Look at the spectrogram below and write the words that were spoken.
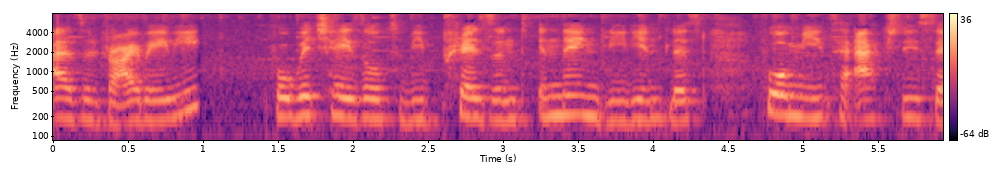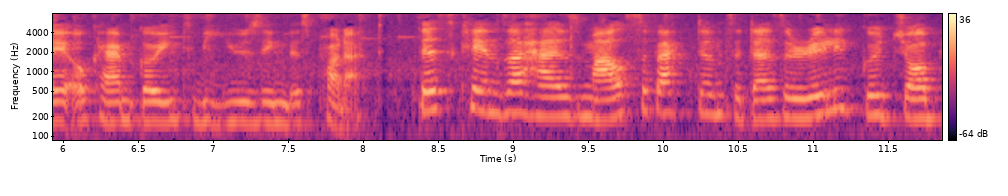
as a dry baby for witch hazel to be present in the ingredient list for me to actually say okay I'm going to be using this product this cleanser has mild surfactants. It does a really good job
